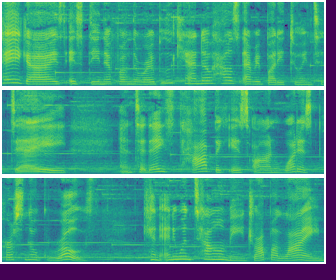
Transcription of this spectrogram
Hey guys, it's Dina from the Royal Blue Candle. How's everybody doing today? And today's topic is on what is personal growth. Can anyone tell me? Drop a line.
